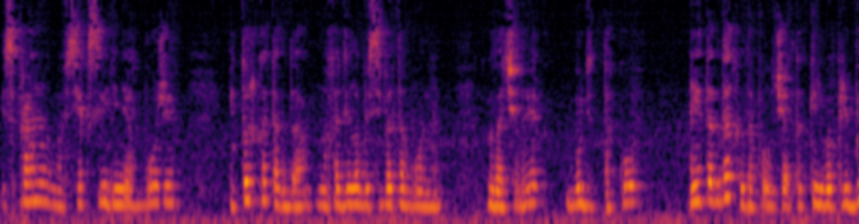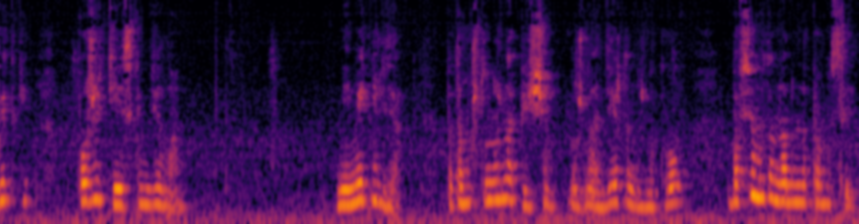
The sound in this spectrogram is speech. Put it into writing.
исправным во всех сведениях Божьих, и только тогда находила бы себя довольным, когда человек будет таков, а не тогда, когда получает какие-либо прибытки по житейским делам. Не иметь нельзя, потому что нужна пища, нужна одежда, нужна кровь. Обо всем этом надо промыслить.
